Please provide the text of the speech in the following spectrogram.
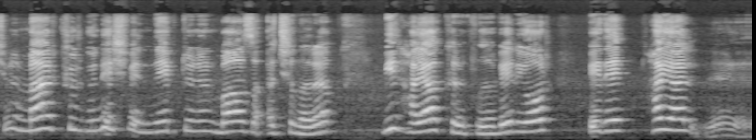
Şimdi Merkür, Güneş ve Neptün'ün bazı açıları bir hayal kırıklığı veriyor ve de hayal e,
